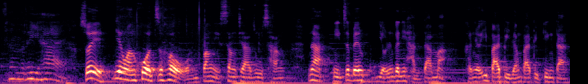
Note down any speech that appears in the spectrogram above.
这么厉害，所以验完货之后，我们帮你上架入仓。那你这边有人跟你喊单嘛？可能有一百笔、两百笔订单，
